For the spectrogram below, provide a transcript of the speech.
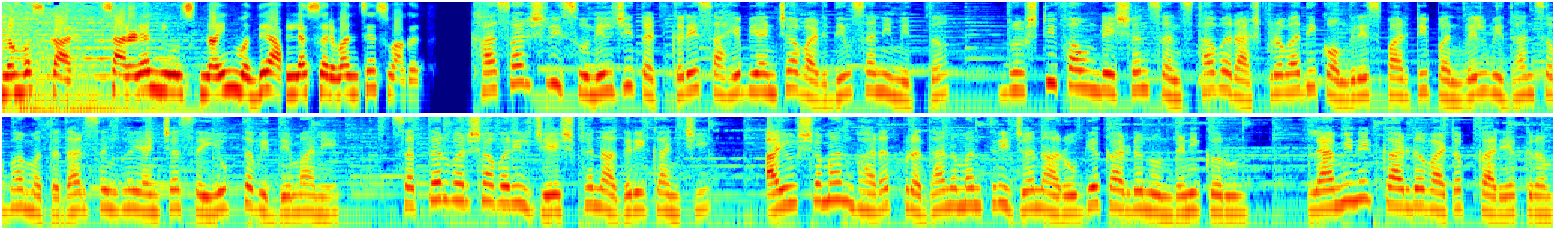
नमस्कार सारण्या न्यूज नाईन मध्ये आपल्या सर्वांचे स्वागत. खासदार श्री सुनीलजी तटकरे साहेब यांच्या वाढदिवसानिमित्त दृष्टी फाउंडेशन संस्था व राष्ट्रवादी काँग्रेस पार्टी पनवेल विधानसभा मतदारसंघ यांच्या संयुक्त विद्यमाने सत्तर वर्षावरील ज्येष्ठ नागरिकांची आयुष्यमान भारत प्रधानमंत्री जन आरोग्य कार्ड नोंदणी करून लॅमिनेट कार्ड वाटप कार्यक्रम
